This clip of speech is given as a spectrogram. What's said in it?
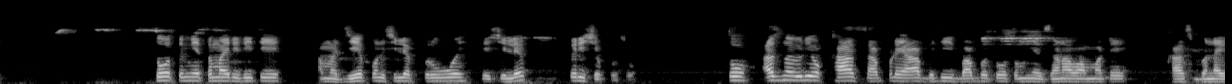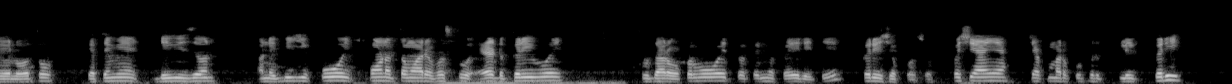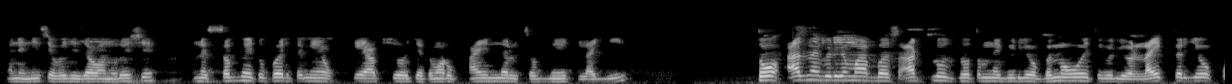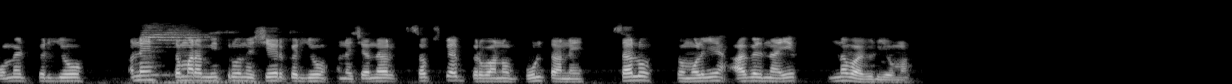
તો તમે તમારી રીતે આમાં જે પણ સિલેક્ટ કરવું હોય તે સિલેક્ટ કરી શકો છો. તો આજનો વીડિયો ખાસ આપણે આ બધી બાબતો તમને જણાવવા માટે ખાસ બનાવેલો હતો કે તમે ડિવિઝન અને બીજી કોઈ પણ તમારે વસ્તુ એડ કરવી હોય, સુધારો કરવો હોય તો તમે કઈ રીતે કરી શકો છો. પછી અહીંયા ચેકમાર્ક ઉપર ક્લિક કરી અને નીચે વધી જવાનું રહેશે અને સબમિટ ઉપર તમે ઓકે આપશો એટલે તમારું ફાઇનલ સબમિટ લાગી તો આજના વિડીયોમાં બસ આટલું જ. જો તમને વીડિયો ગમ્યો હોય તો વીડિયો લાઇક કરજો, કોમેન્ટ કરજો અને તમારા મિત્રોને શેર કરજો અને ચેનલ સબસ્ક્રાઈબ કરવાનો ભૂલતા નહીં. ચાલો, તો મળીએ આગળના એક નવા વિડીયોમાં.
